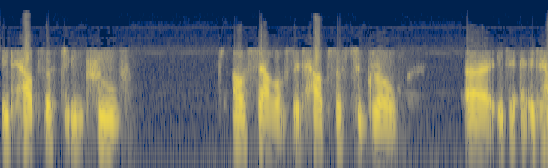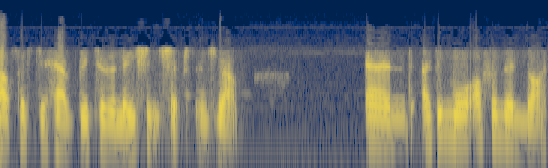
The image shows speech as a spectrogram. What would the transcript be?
it helps us to improve ourselves. It helps us to grow. Uh, it, it helps us to have better relationships as well. And I think more often than not,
